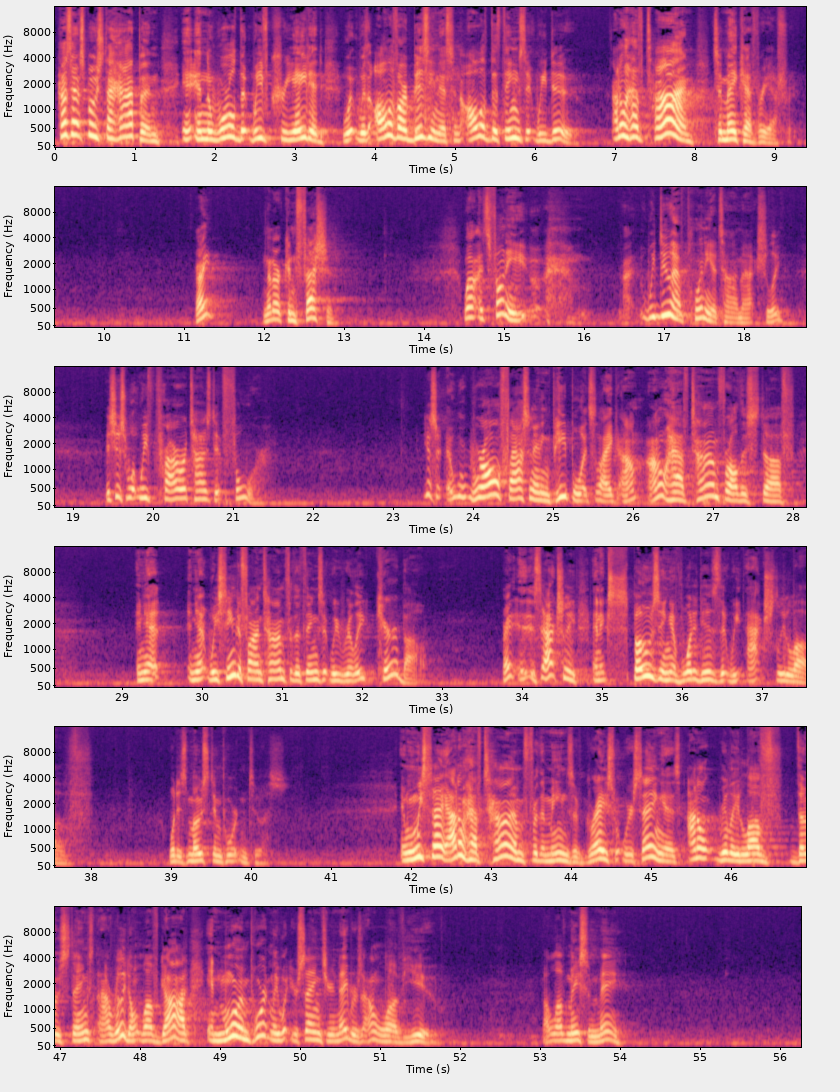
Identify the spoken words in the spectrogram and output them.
How's that supposed to happen in, in the world that we've created with, with all of our busyness and all of the things that we do? I don't have time to make every effort. Right? Isn't that our confession? Well, it's funny. We do have plenty of time, actually. It's just what we've prioritized it for. Yes, we're all fascinating people. It's like, I don't have time for all this stuff. And yet, and yet we seem to find time for the things that we really care about. Right? It's actually an exposing of what it is that we actually love, what is most important to us. And when we say, I don't have time for the means of grace, what we're saying is, I don't really love those things, and I really don't love God. And more importantly, what you're saying to your neighbors, I don't love you. I love me some me.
